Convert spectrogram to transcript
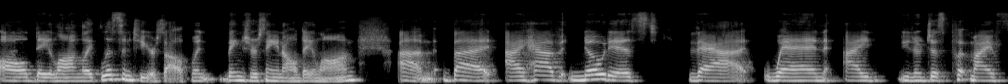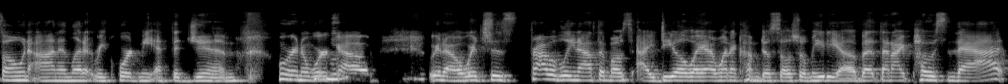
all day long, like listen to yourself when things you're saying all day long. Um, but I have noticed that when I, you know, just put my phone on and let it record me at the gym or in a mm-hmm. workout, you know, which is probably not the most ideal way I want to come to social media, but then I post that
